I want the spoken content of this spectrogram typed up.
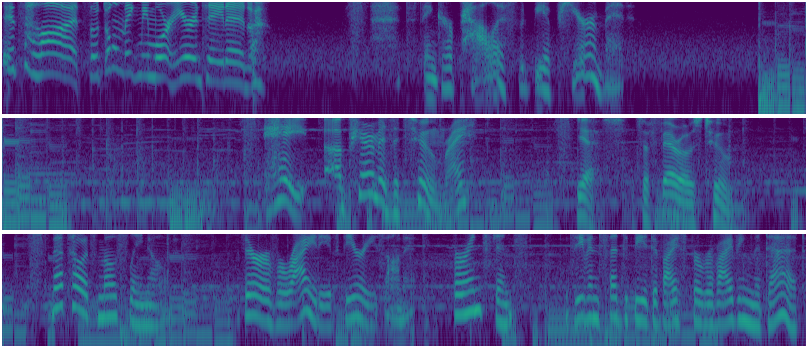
It's hot, so don't make me more irritated. To think her palace would be a pyramid. Hey, a pyramid's a tomb, right? Yes, it's a pharaoh's tomb. That's how it's mostly known. There are a variety of theories on it. For instance, it's even said to be a device for reviving the dead.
